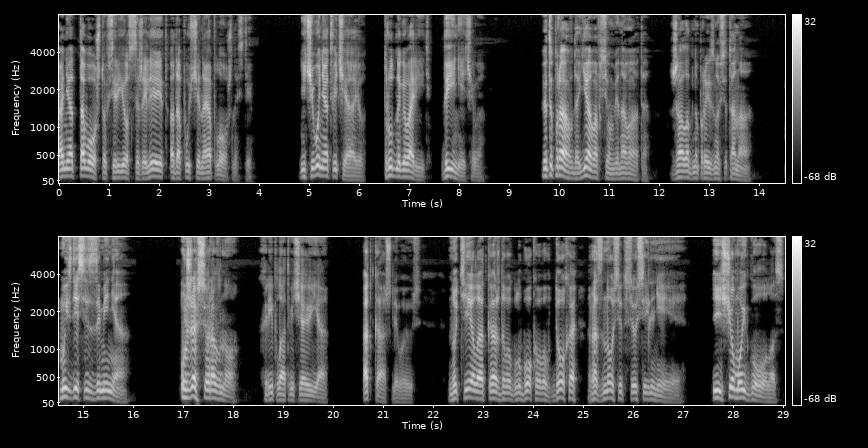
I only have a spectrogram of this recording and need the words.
а не от того, что всерьез сожалеет о допущенной оплошности. Ничего не отвечаю, трудно говорить, да и нечего. — Это правда, я во всем виновата, — жалобно произносит она. — Мы здесь из-за меня. — Уже все равно, — хрипло отвечаю я. Откашливаюсь. Но тело от каждого глубокого вдоха разносит все сильнее. И еще мой голос,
